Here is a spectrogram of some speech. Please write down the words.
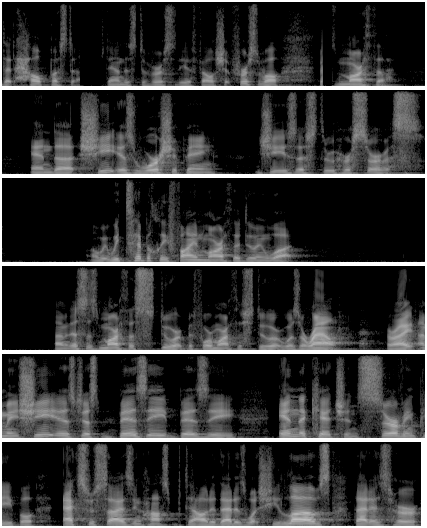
that help us to understand this diversity of fellowship. First of all, there's Martha. And uh, she is worshiping Jesus through her service. Uh, we, we typically find Martha doing what? I mean, this is Martha Stewart before Martha Stewart was around, right? I mean, she is just busy, busy in the kitchen, serving people, exercising hospitality. That is what she loves. That is her,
